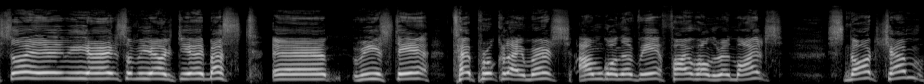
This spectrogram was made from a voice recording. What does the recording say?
så det vi gjør som vi alltid gjør best. Eh, vi stay to Proclaimers I'm gonna be 500 miles. Snart kommer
